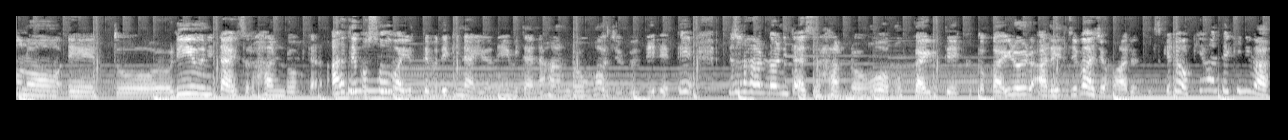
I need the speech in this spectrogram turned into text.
その、えっ、ー、と、理由に対する反論みたいな、あ、でもそうは言ってもできないよね、みたいな反論を自分で入れて、でその反論に対する反論をもう一回入れていくとか、いろいろアレンジバージョンもあるんですけど、基本的には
